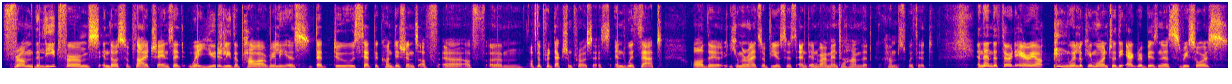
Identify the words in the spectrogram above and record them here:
from the lead firms in those supply chains that where usually the power really is that do set the conditions of uh, of um, of the production process and with that all the human rights abuses and environmental harm that comes with it and then the third area we're looking more into the agribusiness resource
